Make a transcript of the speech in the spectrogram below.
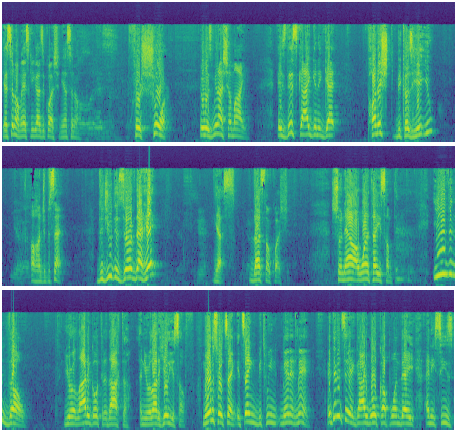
Yes or no? I'm asking you guys a question. Yes or no? For sure. It was min Hashemayim. Is this guy going to get punished because he hit you? Yes. 100%. Did you deserve that hit? Yes. Yes. That's no question. So now I want to tell you something. Even though you're allowed to go to the doctor and you're allowed to heal yourself, notice what it's saying. It's saying between man and man. It didn't say a guy woke up one day and he sees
